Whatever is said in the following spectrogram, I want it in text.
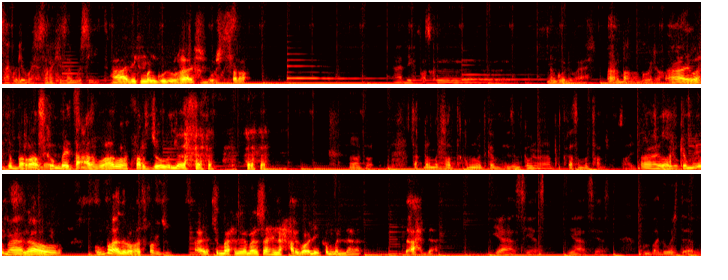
بصح قول لي واش صرا كي صابوا السيد هذيك ما نقولوهاش. واش صرا هذيك parce que ما نقولوهاش. ربما ما نقولوها. ايوا دبر راسكم بغيت تعرفوها روحوا تفرجوا ولا. قبل ما تفرج قبل ما تكمل لازم تكمل معنا البودكاست وما تفرجوا صحيح؟ ايوا كملوا معنا و... ومن بعد روحوا تفرجوا. أنتم حنا ما نحرقوا عليكم ال- الأحداث. yes yes yes yes من بعد واش دار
